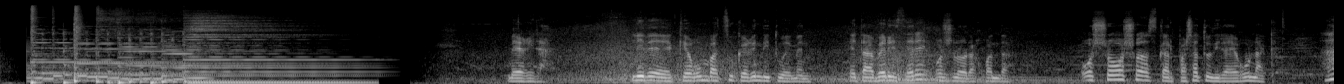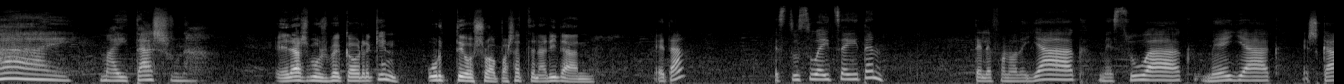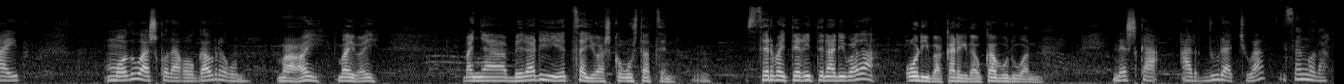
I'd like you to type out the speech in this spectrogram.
Begira, lideek egun batzuk egin ditu hemen, eta berriz ere Oslora joan da. Oso oso azkar pasatu dira egunak. Ai, maitasuna. Erasmus beka horrekin urte osoa pasatzen ari da han. Eta? Ez duzu hitz egiten? Telefono deiak, mezuak, meiak, Skype, modu asko dago gaur egun. Bai, bai, bai. Baina berari etzaio asko gustatzen. Zerbait egiten ari bada, hori bakarrik dauka buruan. Neska arduratsua izango da.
